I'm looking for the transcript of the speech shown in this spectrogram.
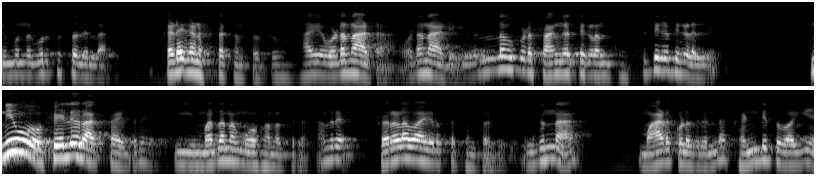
ನಿಮ್ಮನ್ನು ಗುರುತಿಸೋದಿಲ್ಲ, ಕಡೆಗಣಿಸ್ತಕ್ಕಂಥದ್ದು, ಹಾಗೆ ಒಡನಾಟ, ಒಡನಾಡಿ, ಇವೆಲ್ಲವೂ ಕೂಡ ಸಾಂಗತ್ಯಗಳಂಥ ಸ್ಥಿತಿಗತಿಗಳಲ್ಲಿ ನೀವು ಫೇಲ್ಯೂರ್ ಆಗ್ತಾ ಇದ್ದರೆ ಈ ಮದನ ಮೋಹನ ತಿಲಕ, ಅಂದರೆ ಸರಳವಾಗಿರ್ತಕ್ಕಂಥದ್ದು. ಇದನ್ನು ಇದನ್ನ ಮಾಡಿಕೊಳ್ಳೋದ್ರಿಂದ ಖಂಡಿತವಾಗಿ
